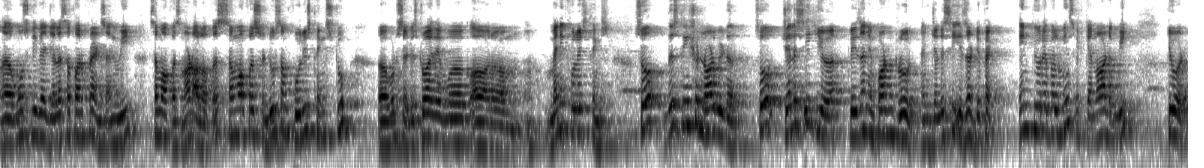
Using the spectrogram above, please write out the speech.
uh, mostly we are jealous of our friends and we some of us not all of us some of us do some foolish things to uh, what to say destroy their work or um, many foolish things. So this thing should not be done. So jealousy here plays an important role and jealousy is a defect. Incurable means it cannot be cured.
